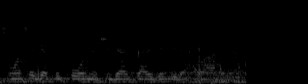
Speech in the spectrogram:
so once I get the coordinates, you guys got to get me the hell out of here.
